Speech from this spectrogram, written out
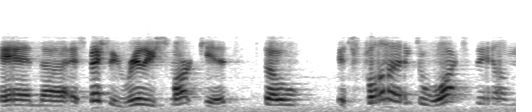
and uh, especially really smart kids. So it's fun to watch them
